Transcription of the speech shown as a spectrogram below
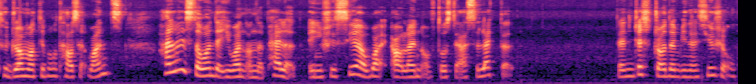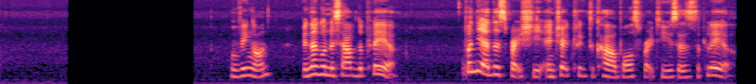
To draw multiple tiles at once, highlight the one that you want on the palette and you should see a white outline of those that are selected. Then just draw them in as usual. Moving on, we're now going to set up the player. Open the other sprite sheet and drag click a ball sprite to use as the player.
